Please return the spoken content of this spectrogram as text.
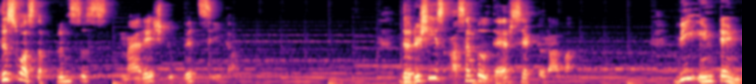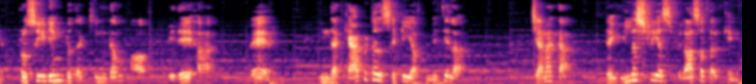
This was the prince's marriage with Sita. The rishis assembled there said to Rama, We intend proceeding to the kingdom of Videha, where, in the capital city of Mithila, Janaka, the illustrious philosopher king,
